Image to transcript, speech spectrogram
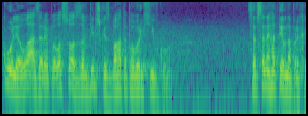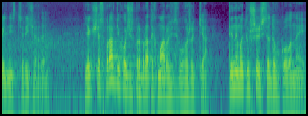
кулі, лазери, пилосос, завбільшки з багатоповерхівку. Це все негативна прихильність, Річарде. Якщо справді хочеш прибрати хмару зі свого життя, ти не метушишся довкола неї,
